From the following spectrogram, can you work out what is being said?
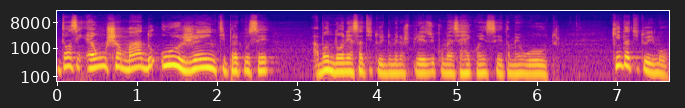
Então, assim, é um chamado urgente para que você abandone essa atitude do menosprezo e comece a reconhecer também o outro. Quinta atitude, amor.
